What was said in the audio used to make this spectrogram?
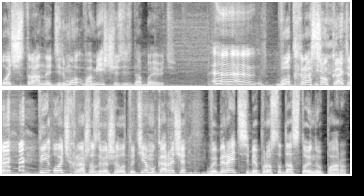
Очень странное дерьмо. Вам есть что здесь добавить? Вот хорошо, Катя. Ты очень хорошо завершил эту тему. Короче, выбирайте себе просто достойную пару.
